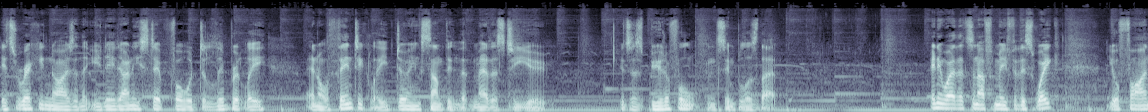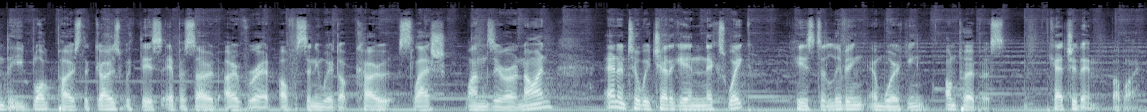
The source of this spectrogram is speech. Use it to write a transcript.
It's recognizing that you need only step forward deliberately and authentically doing something that matters to you. It's as beautiful and simple as that. Anyway, that's enough for me for this week. You'll find the blog post that goes with this episode over at officeanywhere.co slash 109. And until we chat again next week, here's to living and working on purpose. Catch you then. Bye bye.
